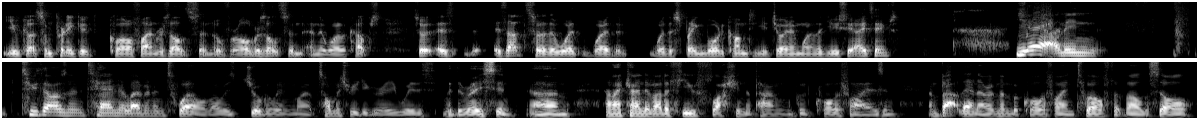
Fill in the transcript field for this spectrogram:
You've got some pretty good qualifying results and overall results in, in the World Cups. So is is that sort of the where, where the where the springboard come to you joining one of the UCI teams? Yeah, I mean, 2010, 11, and 12, I was juggling my optometry degree with with the racing, um, and I kind of had a few flash in the pan good qualifiers. And and back then, I remember qualifying 12th at Val di Sole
